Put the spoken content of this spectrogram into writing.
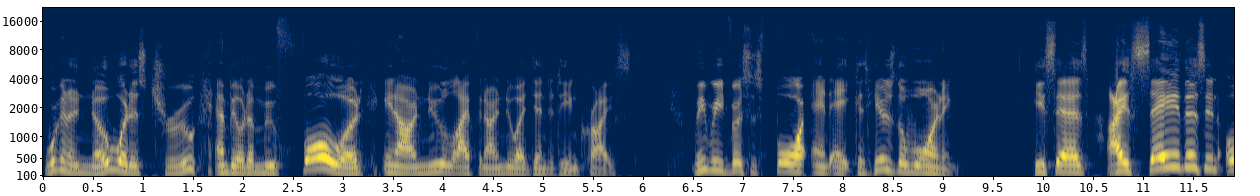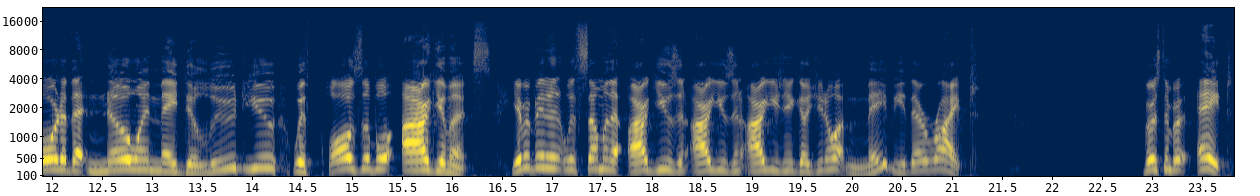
we're going to know what is true and be able to move forward in our new life and our new identity in Christ. Let me read verses 4 and 8 because here's the warning. He says, I say this in order that no one may delude you with plausible arguments. You ever been with someone that argues and argues and argues and he goes, you know what? Maybe they're right. Verse number eight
